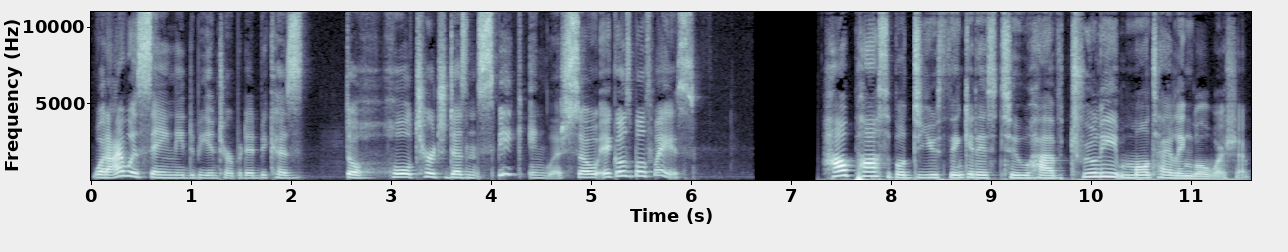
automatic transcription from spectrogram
what I was saying need to be interpreted because the whole church doesn't speak English. So it goes both ways. How possible do you think it is to have truly multilingual worship?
